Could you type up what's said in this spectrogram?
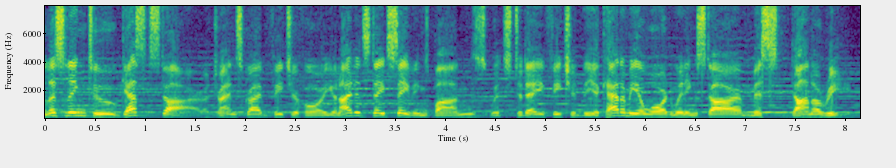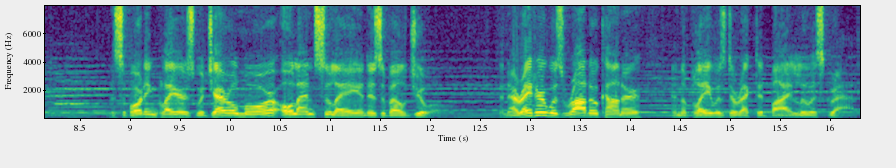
Been listening to Guest Star, a transcribed feature for United States Savings Bonds, which today featured the Academy Award winning star, Miss Donna Reed. The supporting players were Gerald Mohr, Olan Soule, and Isabel Jewell. The narrator was Rod O'Connor, and the play was directed by Louis Graff.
